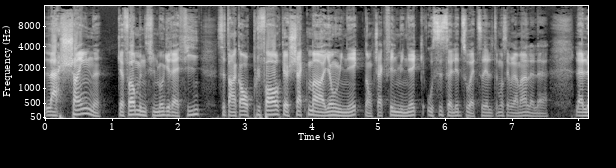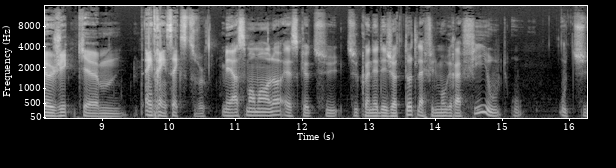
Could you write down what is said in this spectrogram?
la chaîne que forme une filmographie, c'est encore plus fort que chaque maillon unique, donc chaque film unique, aussi solide soit-il. Moi, c'est vraiment la, logique euh, intrinsèque, si tu veux. Mais à ce moment-là, est-ce que tu, connais déjà toute la filmographie ou, ou, tu,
